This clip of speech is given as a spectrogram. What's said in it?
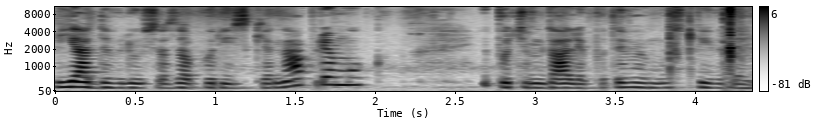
я дивлюся Запорізький напрямок, і потім далі подивимось південь.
